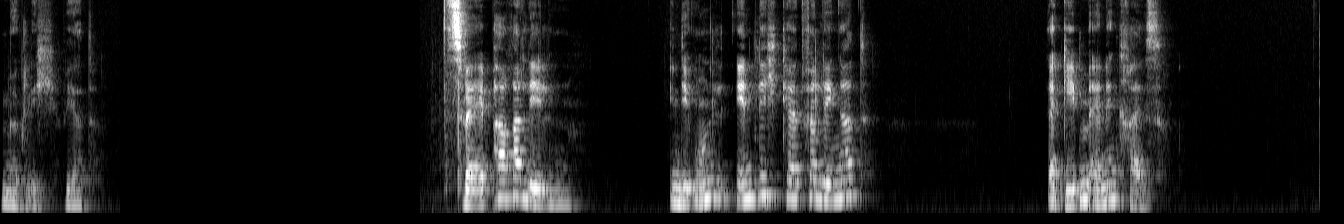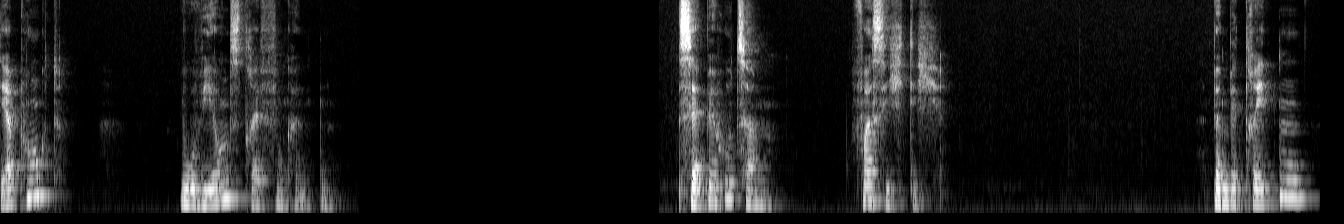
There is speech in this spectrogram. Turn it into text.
möglich wird. Zwei Parallelen, in die Unendlichkeit verlängert, ergeben einen Kreis. Der Punkt, wo wir uns treffen könnten. Sei behutsam, vorsichtig. Beim Betreten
